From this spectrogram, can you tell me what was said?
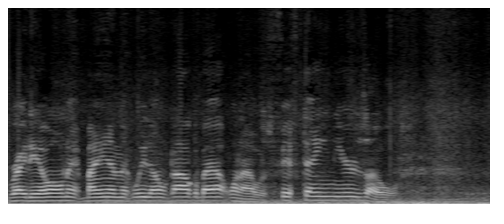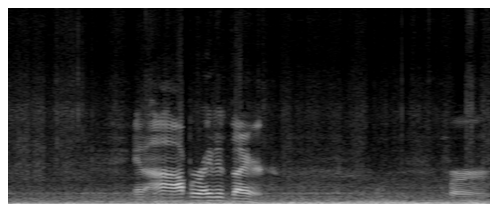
radio on that band that we don't talk about when I was 15 years old. And I operated there for,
